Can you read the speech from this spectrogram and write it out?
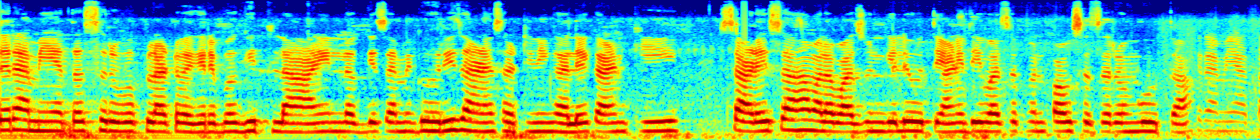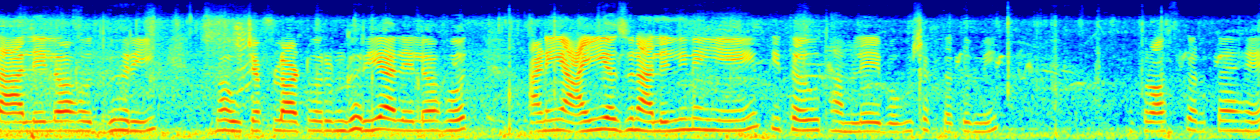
तर आम्ही आता सर्व प्लॉट वगैरे बघितला आणि लगेच आम्ही घरी जाण्यासाठी निघाले कारण की साडेसहा मला वाजून गेले होते आणि देवाचा पण पावसाचा रंग होता. तर आम्ही आता आलेलो आहोत घरी. भाऊच्या प्लॉटवरून घरी आलेलो आहोत. आणि आई अजून आलेली नाही आहे तिथं थांबले बघू शकता तुम्ही. क्रॉस करत आहे.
